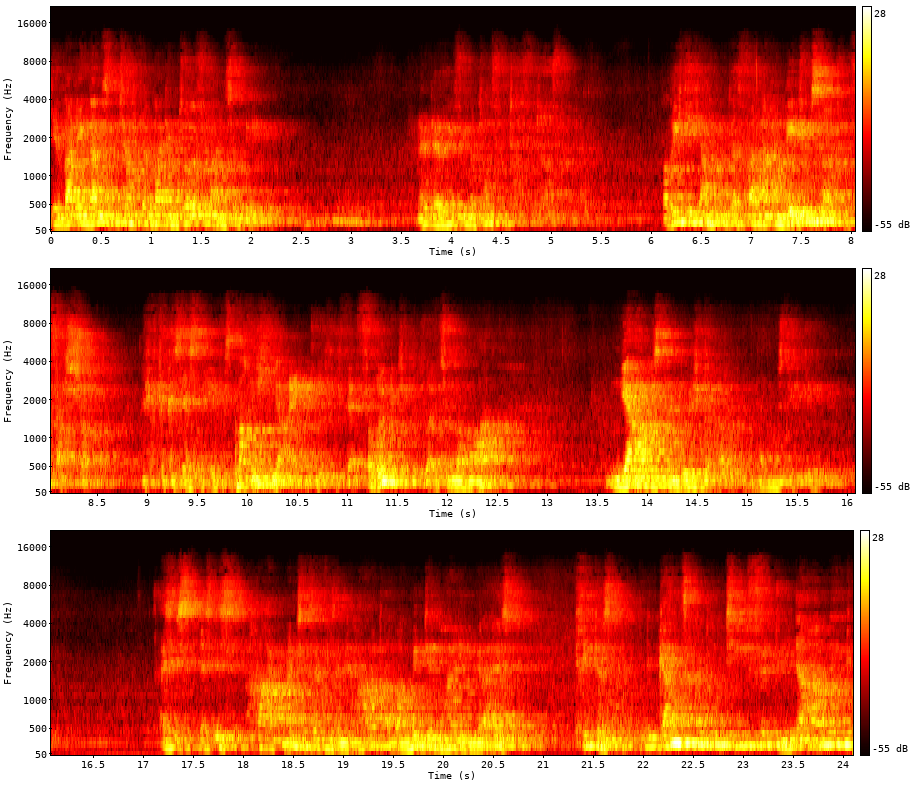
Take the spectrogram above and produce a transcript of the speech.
Der war den ganzen Tag dabei, den Teufel anzubeten. Ne, der rief immer Teufel, Teufel, Teufel. War richtig, am, das war eine Anbetungshaltung fast schon. Ich habe da gesessen, hey, was mache ich hier eigentlich? Ich werde verrückt, so als Mann. Ein Jahr habe ich es dann durchgehalten und dann musste ich gehen. Es ist, es ist hart, manche Sachen sind hart, aber mit dem Heiligen Geist kriegt das eine ganz andere tiefe Dynamik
